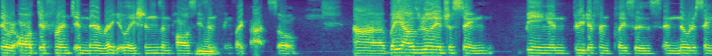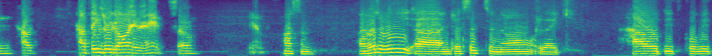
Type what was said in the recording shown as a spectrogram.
they were all different in their regulations and policies Mhm. and things like that. So, uh, but yeah, it was really interesting being in three different places and noticing how how things were going. Right. So, yeah. Awesome. I was really uh, interested to know, like, how did COVID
